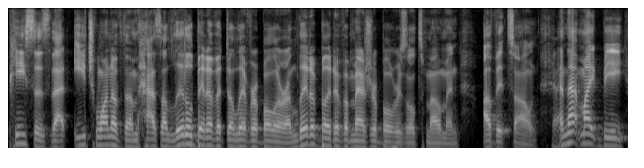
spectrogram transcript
pieces that each one of them has a little bit of a deliverable or a little bit of a measurable results moment of its own. Okay. And that might be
